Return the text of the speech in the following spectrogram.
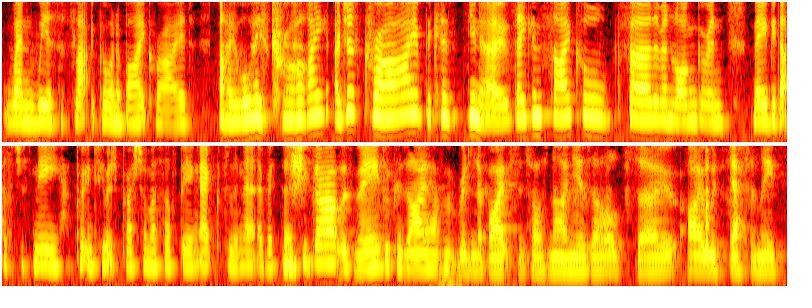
when we as a flat go on a bike ride, I always cry. I just cry because you know they can cycle further and longer, and maybe that's just me putting too much pressure on myself being excellent at everything. You should go out with me because I haven't ridden a bike since I was nine years old, so I would definitely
